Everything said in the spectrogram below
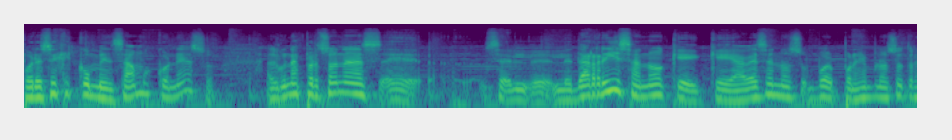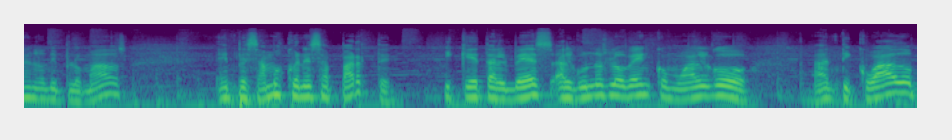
Por eso es que comenzamos con eso. Algunas personas eh, se le- les da risa, ¿no? Que, que a veces, nos, por ejemplo, nosotros en los diplomados empezamos con esa parte y que tal vez algunos lo ven como algo anticuado,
